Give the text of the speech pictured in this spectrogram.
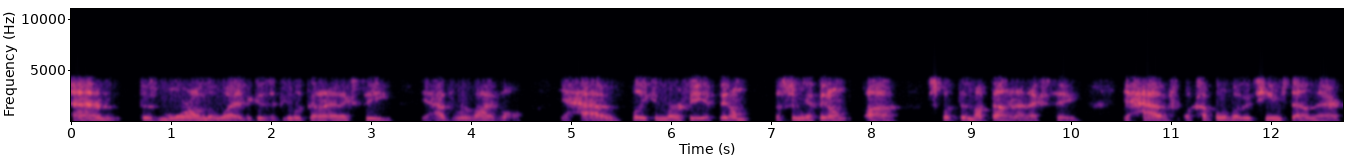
and there's more on the way because if you look at NXT, you have the revival, you have Blake and Murphy if they don't, assuming that they don't uh, split them up down in NXT. You have a couple of other teams down there,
